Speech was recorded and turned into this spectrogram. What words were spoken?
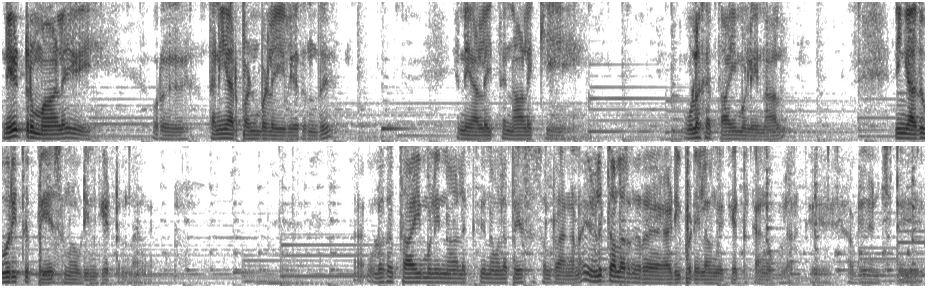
நேற்று மாலை ஒரு தனியார் பண்பலையிலிருந்து என்னை அழைத்து நாளைக்கு உலக தாய்மொழி நாள். நீங்கள் அது குறித்து பேசணும் அப்படின்னு கேட்டிருந்தாங்க. உலக தாய்மொழி நாளுக்கு நம்மளை பேச சொல்கிறாங்கன்னா எழுத்தாளருங்கிற அடிப்படையில் அவங்க கேட்டிருக்காங்க போல இருக்கு அப்படின்னு நினச்சிட்டு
